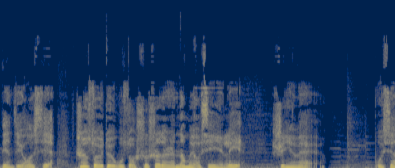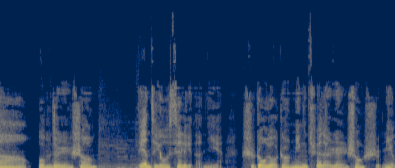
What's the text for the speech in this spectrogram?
电子游戏之所以对无所事事的人那么有吸引力，是因为不像我们的人生，电子游戏里的你始终有着明确的人生使命。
